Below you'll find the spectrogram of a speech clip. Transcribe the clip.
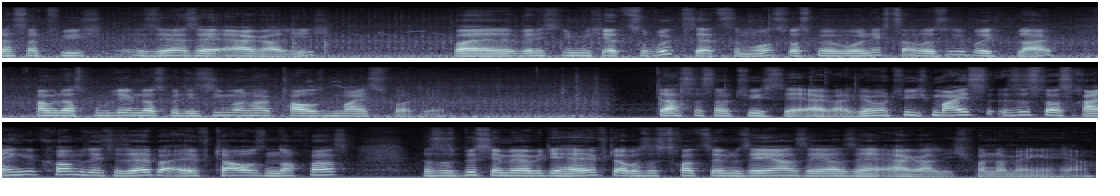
Das ist natürlich sehr, sehr ärgerlich. Weil wenn ich mich jetzt zurücksetzen muss, was mir wohl nichts anderes übrig bleibt, haben wir das Problem, dass wir die 7.500 Mais verlieren. Das ist natürlich sehr ärgerlich. Wir haben natürlich Mais, es ist was reingekommen, seht ihr selber, 11.000 noch was. Das ist ein bisschen mehr wie die Hälfte, aber es ist trotzdem sehr, sehr, sehr ärgerlich von der Menge her.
